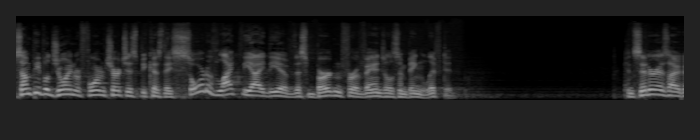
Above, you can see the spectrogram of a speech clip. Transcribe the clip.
Some people join Reformed churches because they sort of like the idea of this burden for evangelism being lifted. consider as I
